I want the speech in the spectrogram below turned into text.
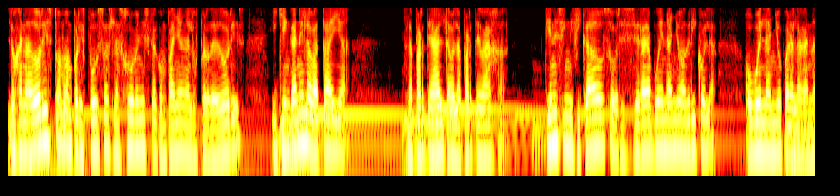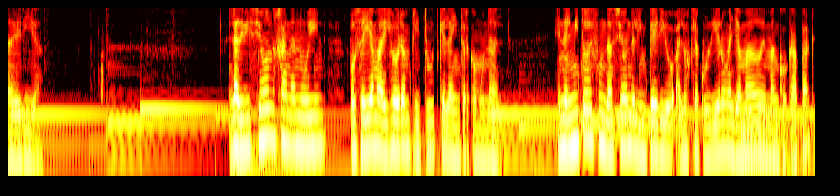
Los ganadores toman por esposas las jóvenes que acompañan a los perdedores y quien gane la batalla, la parte alta o la parte baja, tiene significado sobre si será buen año agrícola o buen año para la ganadería. La división Hananurin poseía mayor amplitud que la intercomunal. En el mito de fundación del imperio a los que acudieron al llamado de Manco Cápac,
